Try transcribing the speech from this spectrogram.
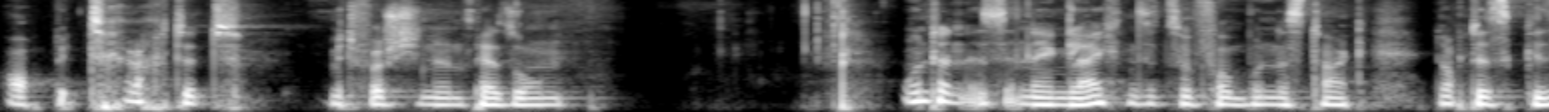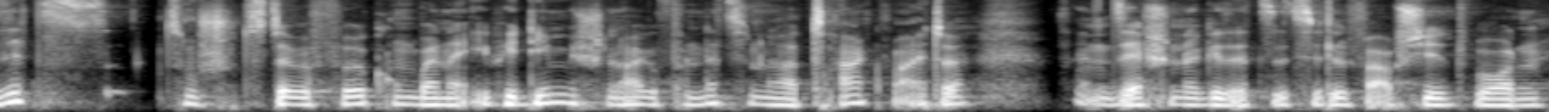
auch betrachtet mit verschiedenen Personen. Und dann ist in der gleichen Sitzung vom Bundestag noch das Gesetz zum Schutz der Bevölkerung bei einer epidemischen Lage von nationaler Tragweite, das ist ein sehr schöner Gesetzestitel verabschiedet worden.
